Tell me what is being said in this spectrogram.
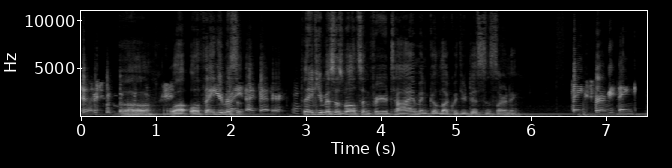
soon. Uh, well, well, thank you, Mrs. right. I better. Thank you, Mrs. Welton, for your time, and good luck with your distance learning. Thanks for everything.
